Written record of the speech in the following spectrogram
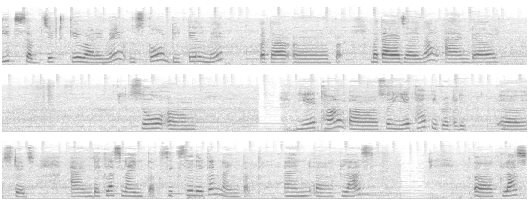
ईच सब्जेक्ट के बारे में उसको डिटेल में पता बताया जाएगा एंड सो um, ये था सो uh, ये था preparatory stage and class nine तक सिक्स से लेकर नाइन तक. एंड क्लास क्लास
